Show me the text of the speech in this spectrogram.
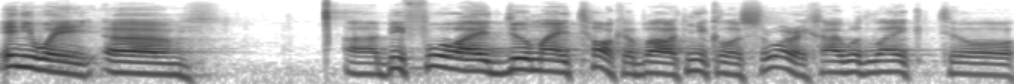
Anyway, um, uh, before I do my talk about Nicholas Roerich, I would like to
